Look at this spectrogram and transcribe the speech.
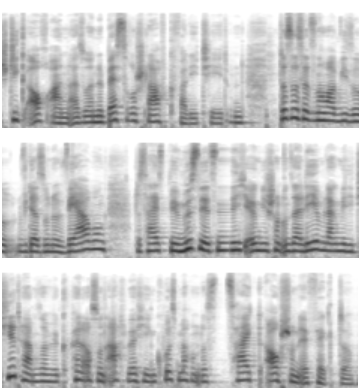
stieg auch an, also eine bessere Schlafqualität. Und das ist jetzt nochmal wie so, wieder so eine Werbung. Das heißt, wir müssen jetzt nicht irgendwie schon unser Leben lang meditiert haben, sondern wir können auch so einen achtwöchigen Kurs machen und das zeigt auch schon Effekte.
